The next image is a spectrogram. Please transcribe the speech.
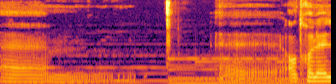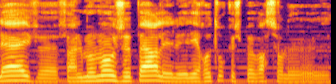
euh, euh, entre le live, enfin le moment où je parle et les, retours que je peux avoir sur le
